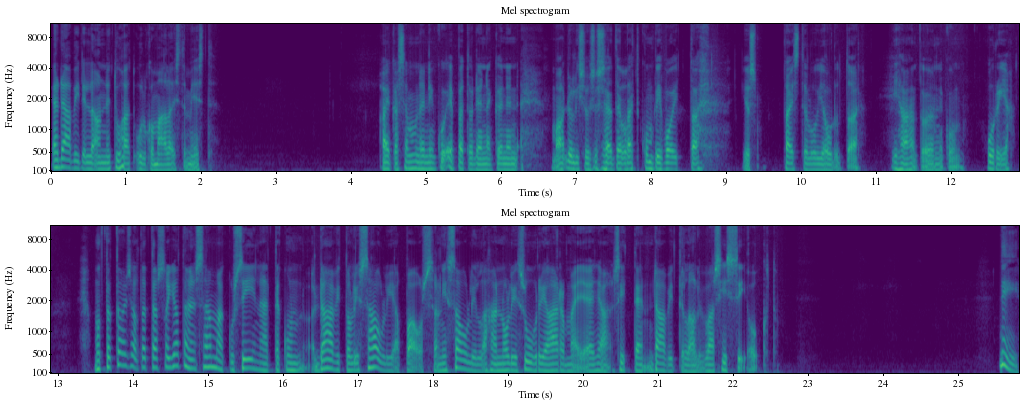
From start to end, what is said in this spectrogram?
ja Davidilla on ne tuhat ulkomaalaista miestä? Aika semmoinen niin kuin epätodennäköinen mahdollisuus, jos ajatellaan, että kumpi voittaa, jos taisteluun joudutaan. Ihan tuo on niin kuin hurja. Mutta toisaalta tässä on jotain sama kuin siinä, että kun David oli Saulia paossa, niin Saulillahan oli suuria armeija ja sitten Davidilla oli vain sissijoukot. Niin.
